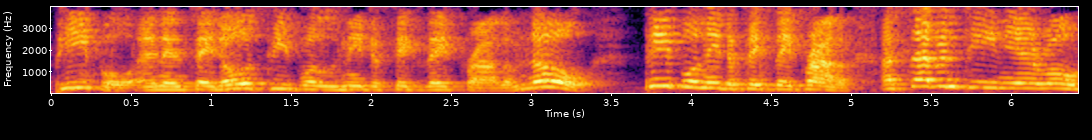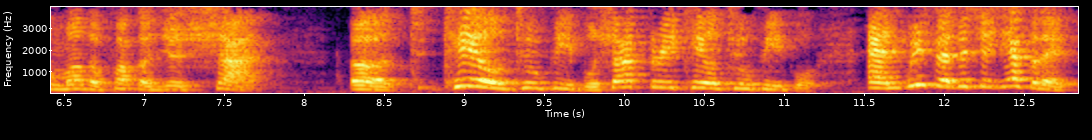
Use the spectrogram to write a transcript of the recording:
people and then say those people need to fix their problem. No, people need to fix their problem. A 17 year old motherfucker just shot, uh, t- killed two people, shot three, killed two people. And we said this shit yesterday.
